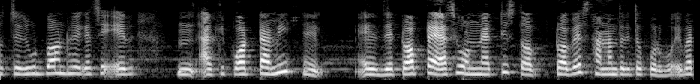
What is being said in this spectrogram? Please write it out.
হচ্ছে রুট বাউন্ড হয়ে গেছে। এর আর কি পটটা আমি এর যে টবটায় আছে, অন্য একটি টবে স্থানান্তরিত করব। এবার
